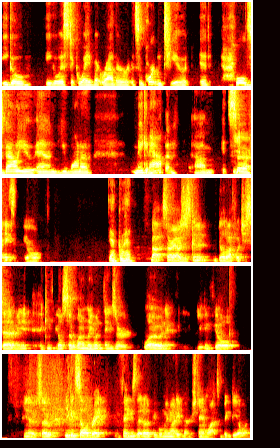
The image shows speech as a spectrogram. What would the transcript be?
ego egoistic way, but rather it's important to you. It, it holds value, and you want to make it happen. Um, it's yeah, uh, it feel yeah, go ahead. Uh, sorry, I was just going to build off what you said. I mean, it, it can feel so lonely when things are low, and it, you can feel, you know, so you can celebrate things that other people may not even understand why it's a big deal, and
